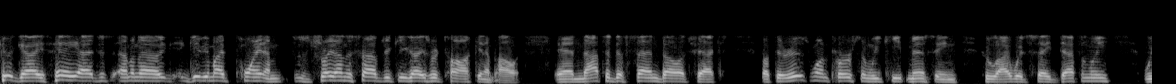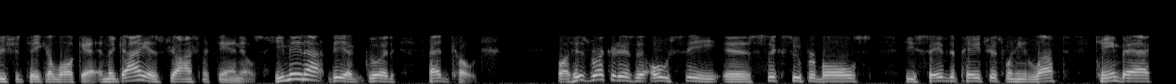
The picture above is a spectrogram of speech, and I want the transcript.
Good guys. Hey, uh, just I'm gonna give you my point. I'm straight on the subject you guys were talking about, and not to defend Belichick, but there is one person we keep missing who I would say definitely we should take a look at, and the guy is Josh McDaniels. He may not be a good head coach, But his record as an OC is six Super Bowls. He saved the Patriots when he left, came back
